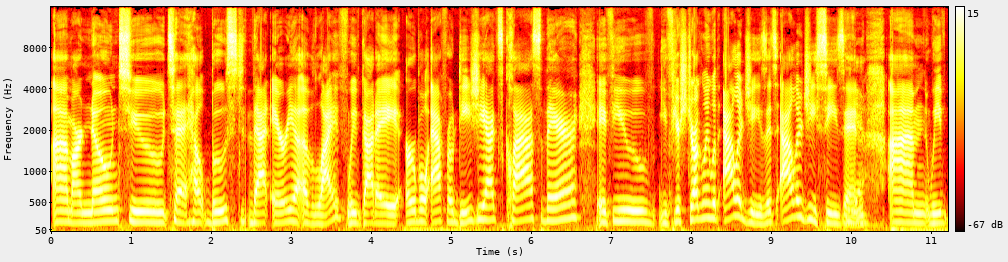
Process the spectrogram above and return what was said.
um, are known to to help boost that area of life, we've got a herbal aphrodisiacs class there. If you if you're struggling with allergies, it's allergy season. Um, we've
